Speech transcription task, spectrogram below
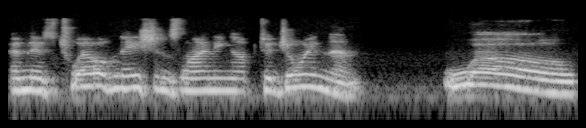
And there's 12 nations lining up to join them. Whoa.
